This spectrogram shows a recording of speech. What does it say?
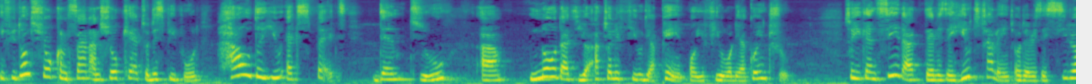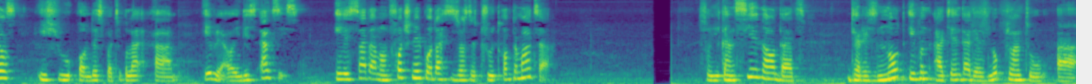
If you don't show concern and show care to these people, how do you expect them to um, know that you actually feel their pain or you feel what they are going through? So you can see that there is a huge challenge or there is a serious issue on this particular um, area or in this axis. It is sad and unfortunate, but that is just the truth of the matter. So you can see now that there is not even agenda, there is no plan to uh,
